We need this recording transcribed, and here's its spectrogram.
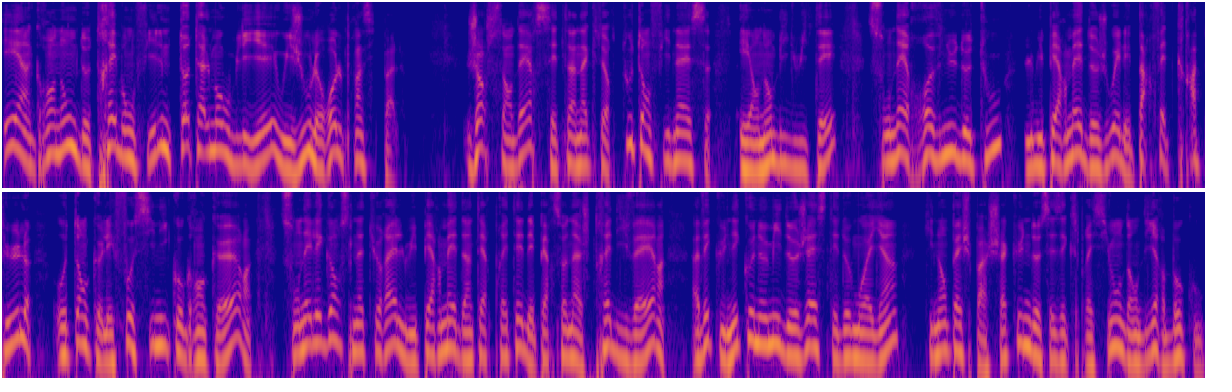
et un grand nombre de très bons films totalement oubliés où il joue le rôle principal. George Sanders, c'est un acteur tout en finesse et en ambiguïté. Son air revenu de tout lui permet de jouer les parfaites crapules autant que les faux cyniques au grand cœur. Son élégance naturelle lui permet d'interpréter des personnages très divers avec une économie de gestes et de moyens qui n'empêche pas chacune de ses expressions d'en dire beaucoup.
